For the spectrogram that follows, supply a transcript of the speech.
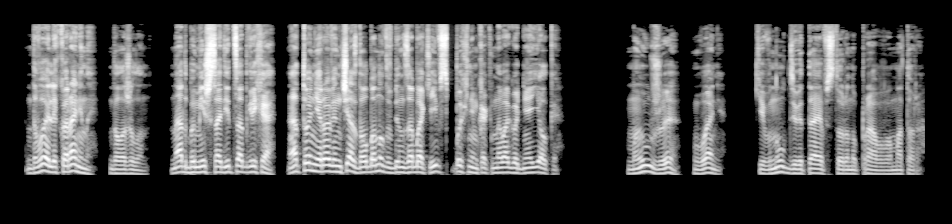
«Двое легко ранены», — доложил он. «Надо бы, Миш, садиться от греха. А то не ровен час долбанут в бензобаке и вспыхнем, как новогодняя елка. Мы уже, Ваня, кивнул Девятаев в сторону правого мотора.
